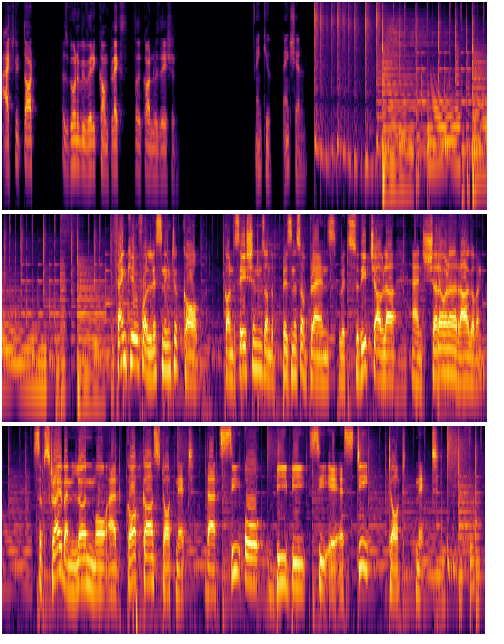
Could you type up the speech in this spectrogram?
I actually thought was going to be very complex for the conversation. thank you thanks Sharan Thank you for listening to Cobb Conversations on the Business of Brands with Sudeep Chawla and Sharavana Raghavan. Subscribe and learn more at cobbcast.net. That's C O B B C A S T dot net.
